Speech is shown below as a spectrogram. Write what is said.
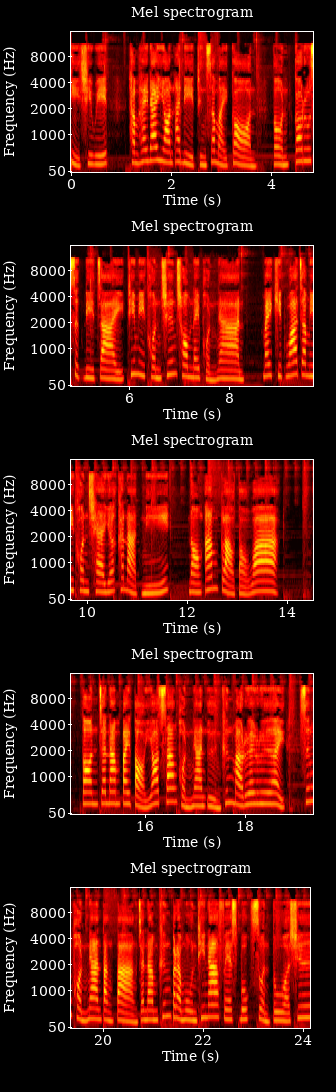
ถีชีวิตทำให้ได้ย้อนอดีตถึงสมัยก่อน ตนก็รู้สึกดีใจที่มีคนชื่นชมในผลงาน ไม่คิดว่าจะมีคนแชร์เยอะขนาดนี้ น้องอ้ำกล่าวต่อว่าตอนจะนำไปต่อยอดสร้างผลงานอื่นขึ้นมาเรื่อยๆ ซึ่งผลงานต่างๆ จะนำขึ้นประมูลที่หน้าเฟซบุ๊กส่วนตัวชื่อ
